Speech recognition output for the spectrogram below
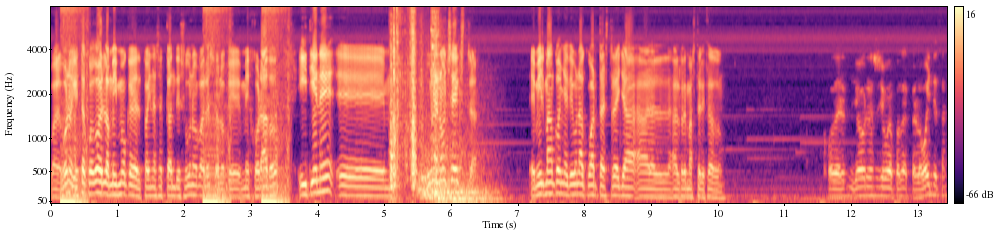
Vale, bueno, y este juego es lo mismo que el Final Candice 1, ¿vale? Solo que mejorado. Y tiene eh, una noche extra. Emil Manco añadió una cuarta estrella al, al remasterizado. Joder, yo no sé si voy a poder, pero lo voy a intentar.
